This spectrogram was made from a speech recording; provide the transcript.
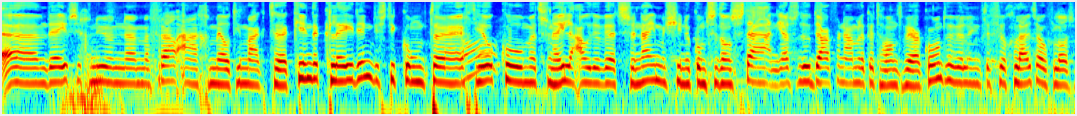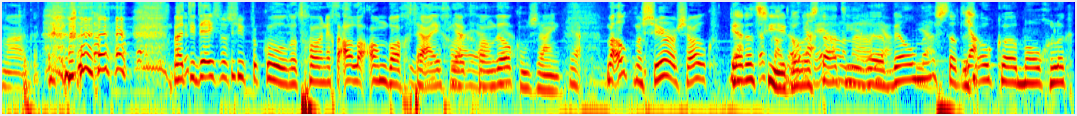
Er heeft zich nu een eh, mevrouw aangemeld, die maakt eh, kinderkleding. Dus die komt eh, echt Oh. heel cool met zo'n hele ouderwetse nijmachine komt ze dan staan. Ja, ze doet daar voornamelijk het handwerk, want we willen niet te veel geluidsoverlast maken. maar het idee is wel super cool, dat gewoon echt alle ambachten eigenlijk ja, ja, gewoon ja. welkom zijn. Ja. Maar ook masseurs ook. Ja, dat, dat zie ik. Want er staat hier allemaal, wellness, dat is Ja. ook eh, mogelijk.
